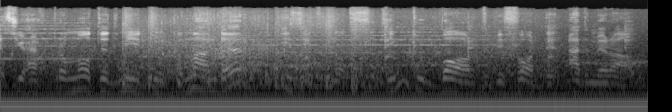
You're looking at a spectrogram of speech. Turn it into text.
As you have promoted me to commander, is it not fitting to board before the admiral?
